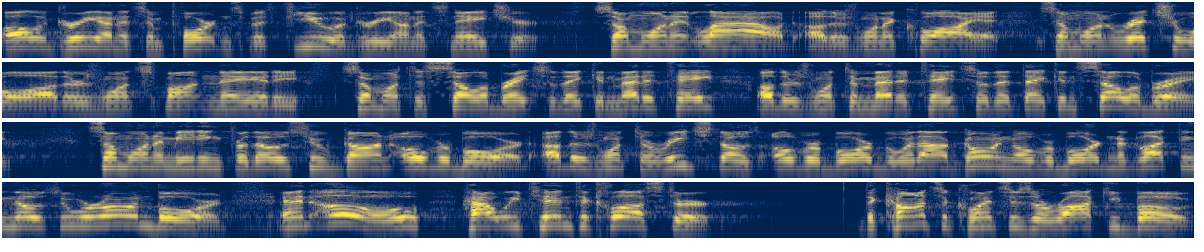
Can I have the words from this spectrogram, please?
All agree on its importance, but few agree on its nature. Some want it loud, others want it quiet. Some want ritual, others want spontaneity. Some want to celebrate so they can meditate, others want to meditate so that they can celebrate. Some want a meeting for those who've gone overboard. Others want to reach those overboard, but without going overboard, neglecting those who were on board. And oh, how we tend to cluster. The consequence is a rocky boat,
